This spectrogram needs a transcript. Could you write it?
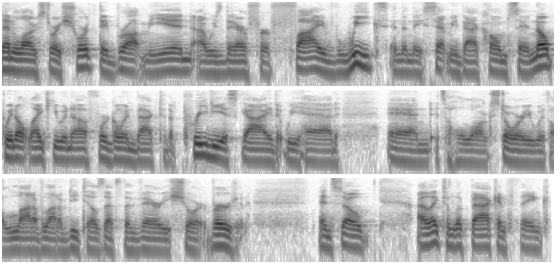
Then, long story short, they brought me in. I was there for five weeks, and then they sent me back home saying, Nope, we don't like you enough. We're going back to the previous guy that we had. And it's a whole long story with a lot of, lot of details. That's the very short version. And so I like to look back and think,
